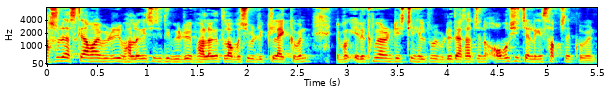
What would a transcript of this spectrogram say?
আসলে আজকে আমার ভিডিওটি ভালো গেছে যদি ভিডিও ভালো লাগে তাহলে অবশ্যই ভিডিওটি লাইক করবেন এবং এরকমই ইন্টারেস্টিং হেল্পফুল ভিডিও দেখার জন্য অবশ্যই চ্যানেলকে সাবস্ক্রাইব করবেন।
